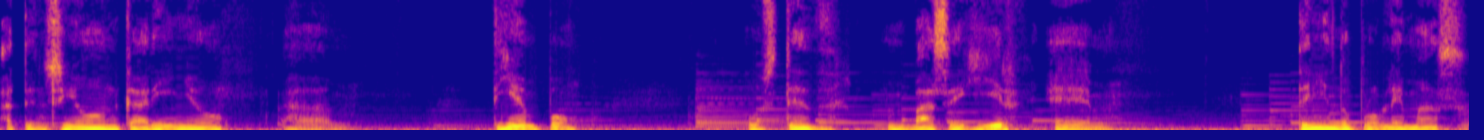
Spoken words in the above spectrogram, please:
atención, cariño, tiempo, usted va a seguir em, teniendo problemas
